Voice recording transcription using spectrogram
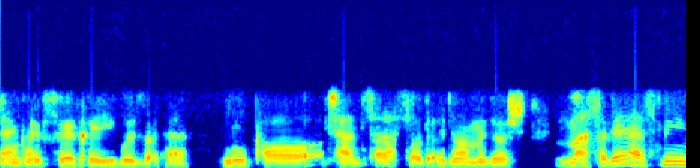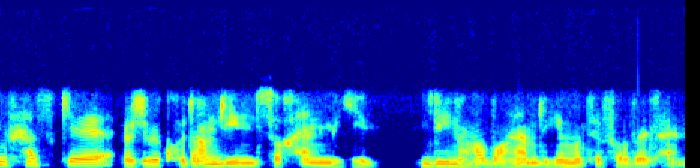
جنگ های فرقه بود و در اروپا چند صد سال ادامه داشت. مسئله اصلی این هست که راجع به کدام دین سخن میگیم. دین ها با همدیگه متفاوتن.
